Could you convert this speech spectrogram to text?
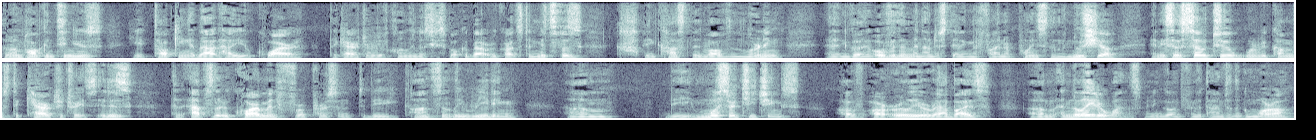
So Ramchal continues he, talking about how you acquire the characterhood of cleanliness. He spoke about regards to mitzvahs, being constantly involved in learning and going over them and understanding the finer points, the minutiae. And he says so too when it comes to character traits. It is an absolute requirement for a person to be constantly reading um, the Musar teachings of our earlier rabbis um, and the later ones, meaning going from the times of the Gemara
